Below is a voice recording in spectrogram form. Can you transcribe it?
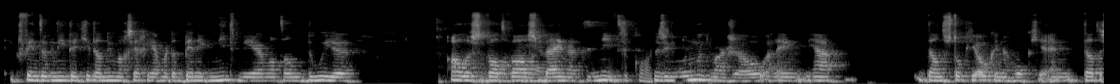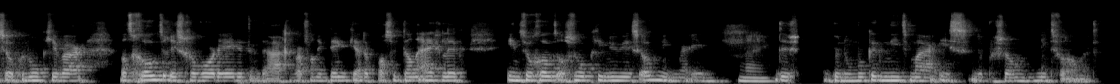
ik vind ook niet dat je dan nu mag zeggen, ja, maar dat ben ik niet meer, want dan doe je alles wat was bijna niet. Dus ik noem het maar zo. Alleen ja, dan stop je ook in een hokje. En dat is ook een hokje waar wat groter is geworden heden ten dagen. Waarvan ik denk, ja, daar pas ik dan eigenlijk in zo groot als het hokje nu is ook niet meer in. Nee. Dus benoem ik het niet, maar is de persoon niet veranderd.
